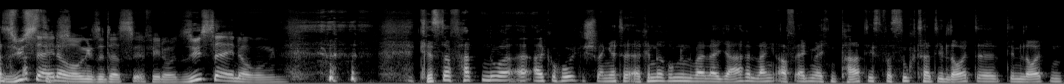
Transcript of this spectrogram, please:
Süße Erinnerungen sind das, Felo. Süße Erinnerungen. Christoph hat nur äh, alkoholgeschwängerte Erinnerungen, weil er jahrelang auf irgendwelchen Partys versucht hat, die Leute, den Leuten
